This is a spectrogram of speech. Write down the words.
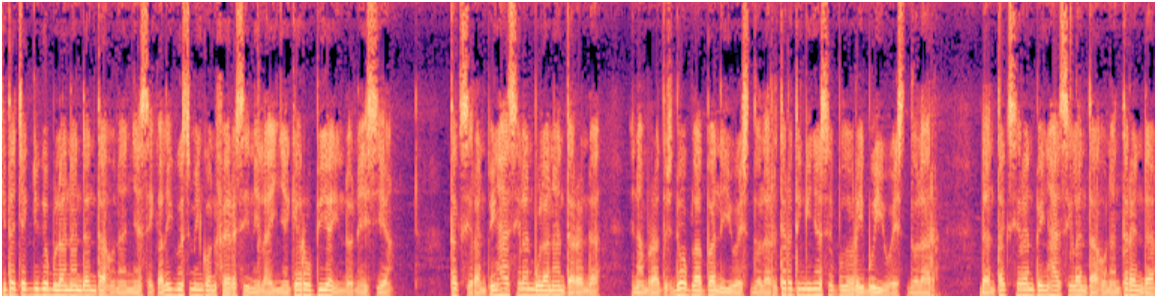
Kita cek juga bulanan dan tahunannya sekaligus mengkonversi nilainya ke rupiah Indonesia taksiran penghasilan bulanan terendah 628 US dollar tertingginya 10.000 US dollar dan taksiran penghasilan tahunan terendah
